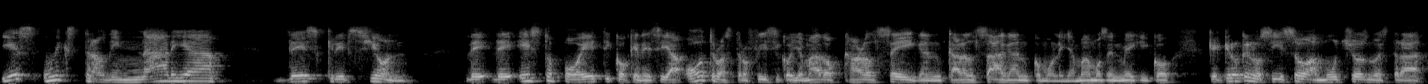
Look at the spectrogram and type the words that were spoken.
Y es una extraordinaria descripción de, esto poético que decía otro astrofísico llamado Carl Sagan, Carl Sagan, como le llamamos en México, que creo que nos hizo a muchos nuestra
